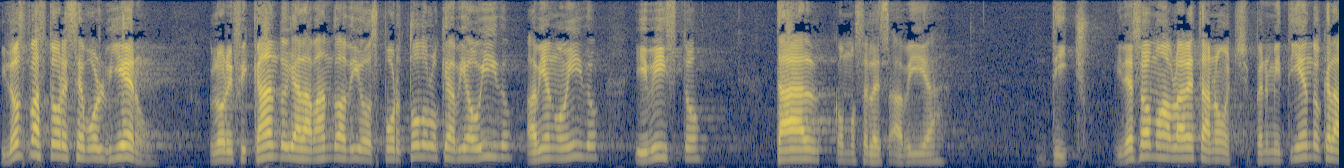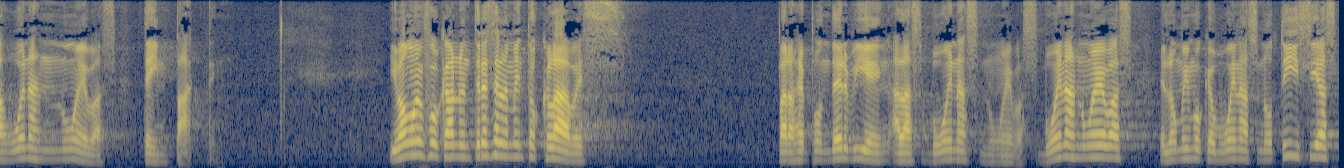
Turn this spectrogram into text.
Y los pastores se volvieron, glorificando y alabando a Dios por todo lo que había oído, habían oído y visto tal como se les había dicho. Y de eso vamos a hablar esta noche, permitiendo que las buenas nuevas te impacten. Y vamos a enfocarnos en tres elementos claves para responder bien a las buenas nuevas. Buenas nuevas es lo mismo que buenas noticias.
